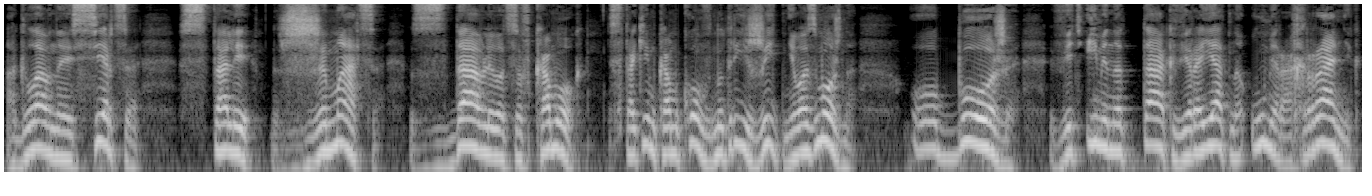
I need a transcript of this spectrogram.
а главное сердце, стали сжиматься, сдавливаться в комок. С таким комком внутри жить невозможно. О боже! Ведь именно так, вероятно, умер охранник.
